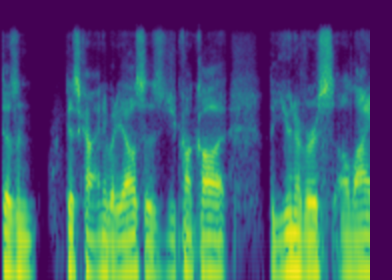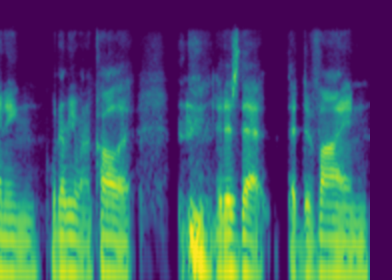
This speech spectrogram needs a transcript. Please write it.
doesn't discount anybody else's. You can't call it the universe aligning, whatever you want to call it. it is that that divine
